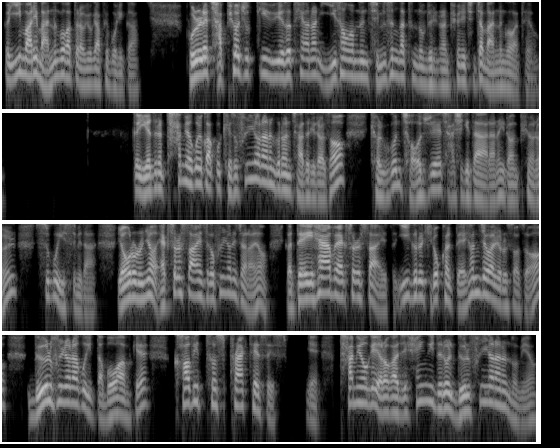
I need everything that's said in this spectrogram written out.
그러니까 이 말이 맞는 것 같더라고요. 여기 앞에 보니까. 본래 잡혀 죽기 위해서 태어난 이성 없는 짐승 같은 놈들이라는 표현이 진짜 맞는 것 같아요. 그러니까 얘들은 탐욕을 갖고 계속 훈련하는 그런 자들이라서 결국은 저주의 자식이다라는 이런 표현을 쓰고 있습니다. 영어로는요, exercise가 훈련이잖아요. 그러니까 they have exercised 이 글을 기록할 때 현재 완료를 써서 늘 훈련하고 있다. 뭐와 함께 covetous practices 예, 탐욕의 여러 가지 행위들을 늘 훈련하는 놈이에요.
